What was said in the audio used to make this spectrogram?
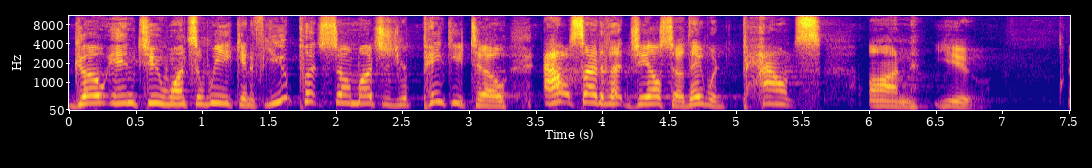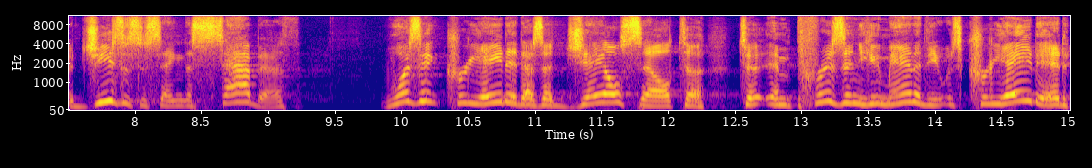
go into once a week. And if you put so much as your pinky toe outside of that jail cell, they would pounce on you. Jesus is saying the Sabbath wasn't created as a jail cell to, to imprison humanity. It was created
